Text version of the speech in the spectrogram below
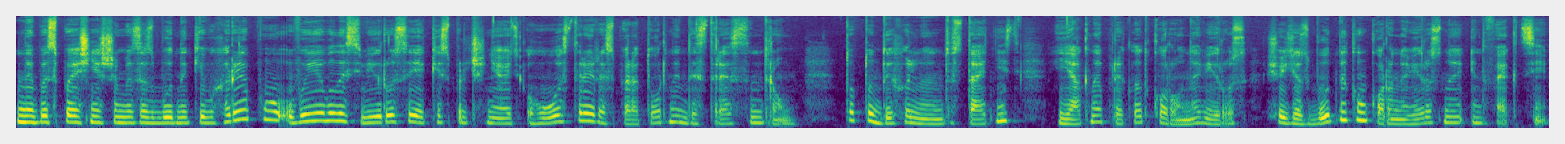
Небезпечнішими за збудників грипу виявились віруси, які спричиняють гострий респіраторний дистрес-синдром, тобто дихальну недостатність, як, наприклад, коронавірус, що є збудником коронавірусної інфекції.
